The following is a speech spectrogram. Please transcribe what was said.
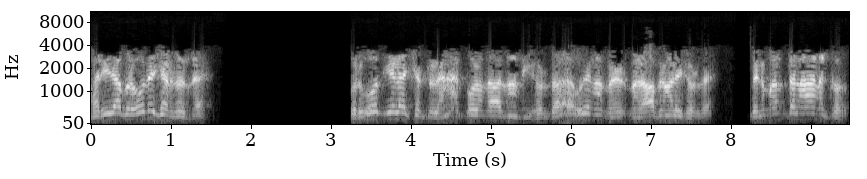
ਹਰੀ ਦਾ ਵਿਰੋਧ ਛੱਡ ਦਿੰਦਾ ਵਿਰੋਧ ਜਿਹੜਾ ਛੱਡਣਾ ਹੈ ਪੁੰਨ ਨਹੀਂ ਛੁੱਟਦਾ, ਉਹਦੇ ਨਾਲ ਮਿਲ- ਨਾਲ ਹੀ ਛੁੱਟਦਾ। ਹੈ। ਬਿਨਮੰਤ ਨਾਨਕ,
